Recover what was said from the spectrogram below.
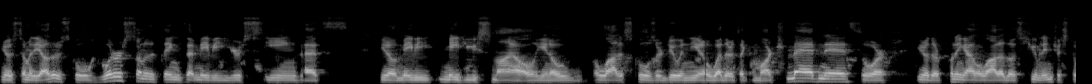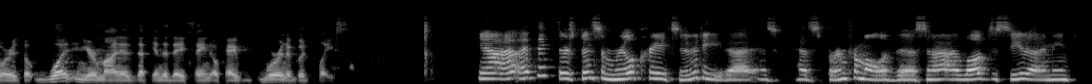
you know, some of the other schools, what are some of the things that maybe you're seeing that's, you know, maybe made you smile? You know, a lot of schools are doing, you know, whether it's like March Madness or, you know, they're putting out a lot of those human interest stories. But what in your mind is at the end of the day saying, okay, we're in a good place? Yeah, I think there's been some real creativity that has has spurned from all of this, and I, I love to see that. I mean,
